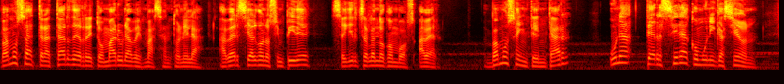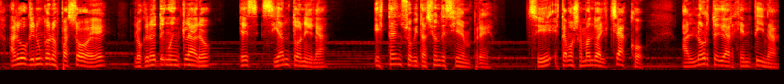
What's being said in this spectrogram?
Vamos a tratar de retomar una vez más, Antonella, a ver si algo nos impide seguir charlando con vos. A ver, vamos a intentar una tercera comunicación. Algo que nunca nos pasó, ¿eh? Lo que no tengo en claro es si Antonella está en su habitación de siempre. ¿Sí? Estamos llamando al Chaco, al norte de Argentina.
